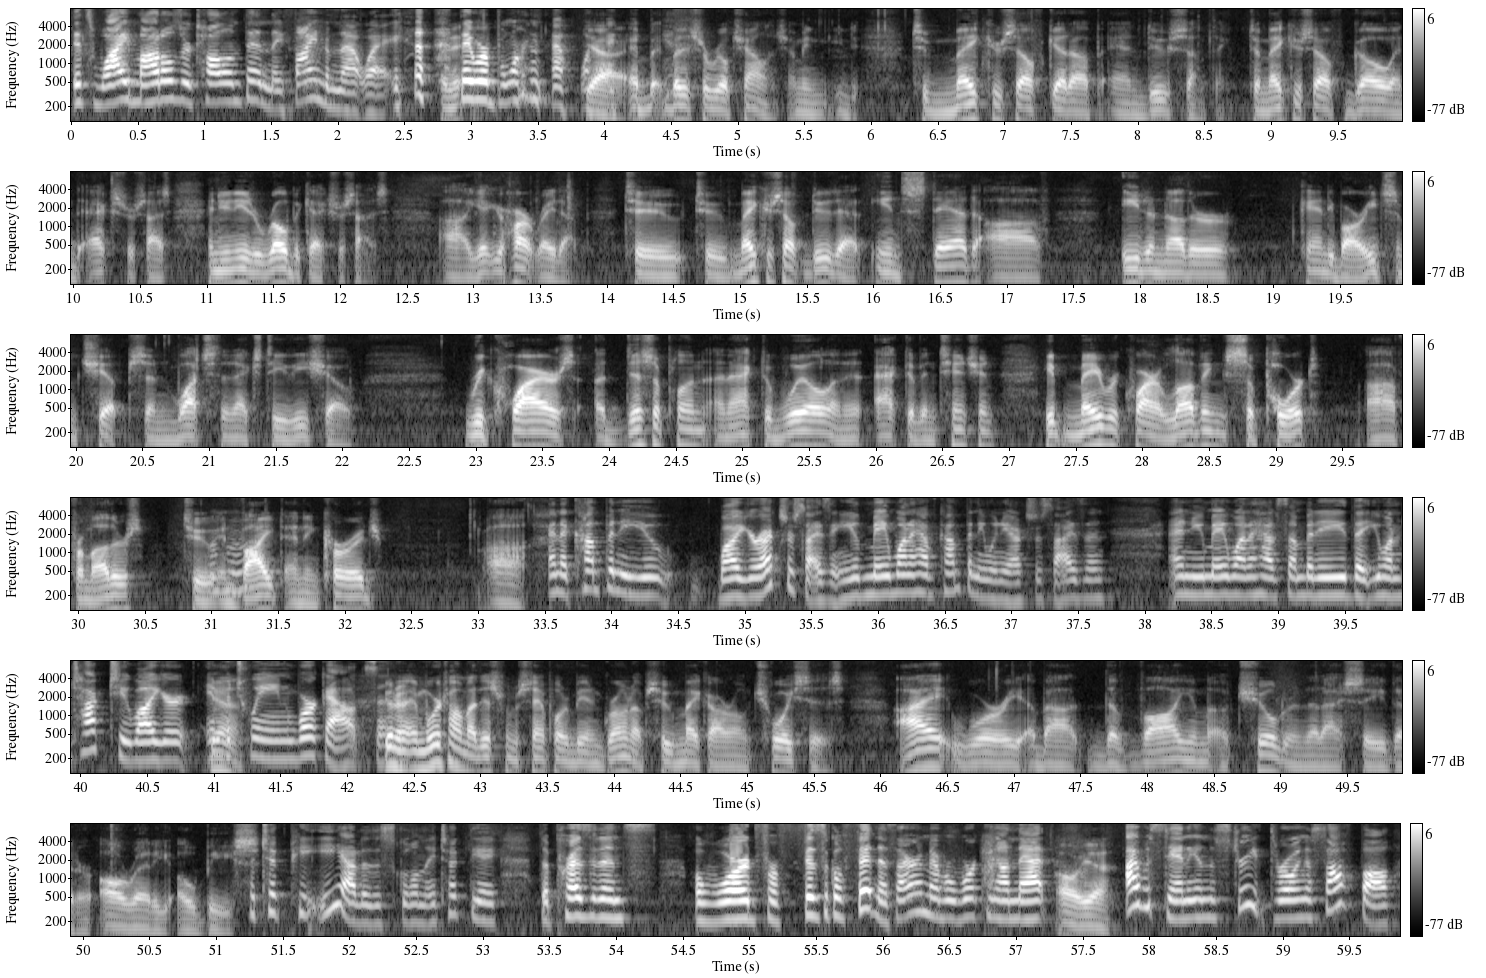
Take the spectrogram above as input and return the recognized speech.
it's why models are tall and thin. They find them that way. And it- they were born that way. yeah, but, but it's a real challenge. I mean, to make yourself get up and do something, to make yourself go and exercise, and you need aerobic exercise, uh, get your heart rate up. To to make yourself do that instead of eat another candy bar, eat some chips, and watch the next TV show requires a discipline, an act of will, and an act of intention. It may require loving support uh, from others to Mm-hmm. invite and encourage. and accompany you while you're exercising. You may want to have company when you exercise, and and you may want to have somebody that you want to talk to while you're in Yeah. between workouts. And, You know, and we're talking about this from the standpoint of being grown-ups who make our own choices. I worry about the volume of children that I see that are already obese. They took PE out of the school, and they took the the president's award for physical fitness. I remember working on that. Oh yeah. I was standing in the street throwing a softball.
